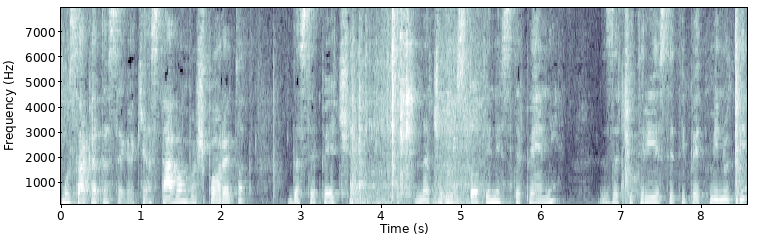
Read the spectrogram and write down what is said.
Мусаката сега ќе ја ставам во шпоретот да се пече на 400 степени за 45 минути.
